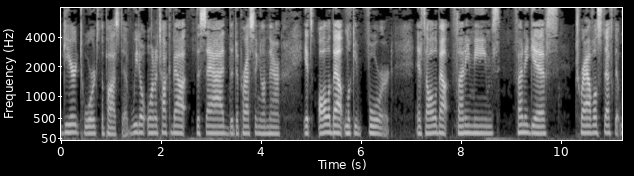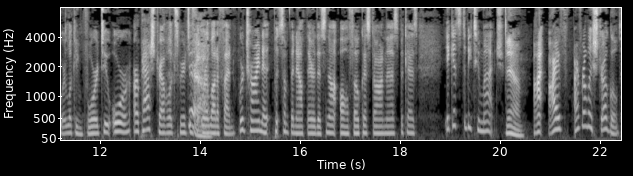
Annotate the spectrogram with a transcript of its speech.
geared towards the positive. We don't want to talk about the sad, the depressing on there. It's all about looking forward. It's all about funny memes, funny gifts, travel stuff that we're looking forward to, or our past travel experiences that were a lot of fun. We're trying to put something out there that's not all focused on this because it gets to be too much. Yeah, I, I've I've really struggled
